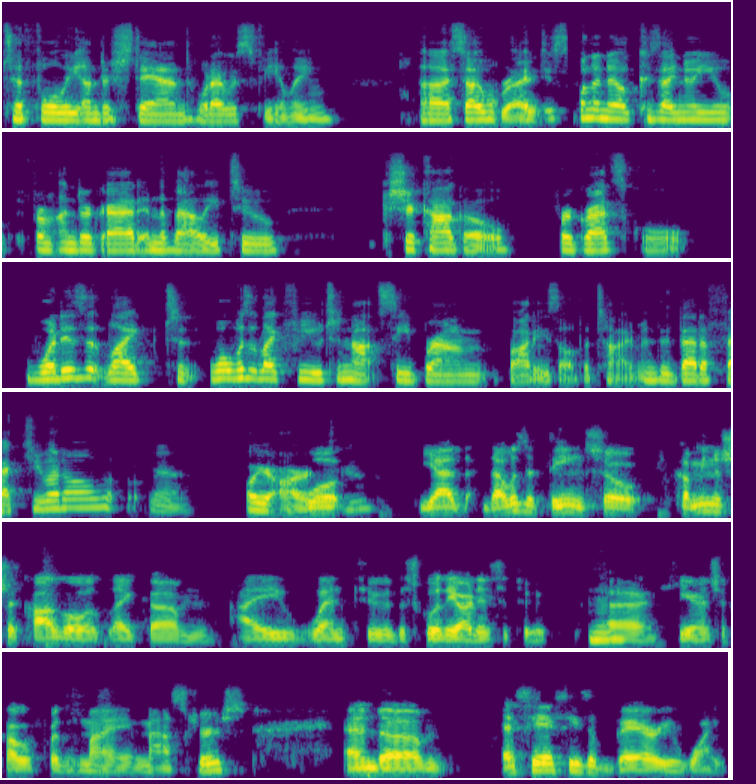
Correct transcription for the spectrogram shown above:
to fully understand what I was feeling. Uh, so I, w- I Right. just want to know because I know you from undergrad in the Valley to Chicago for grad school. What is it like to? What was it like for you to not see brown bodies all the time, and did that affect you at all, Yeah. or your art? Well, too? Yeah, that was the thing. So coming to Chicago, like um, I went to the School of the Art Institute Mhm. uh, here in Chicago for the- my master's, and um, SAIC is a very white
